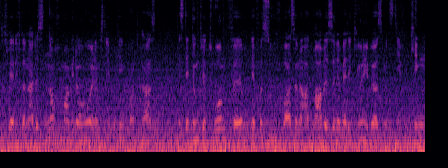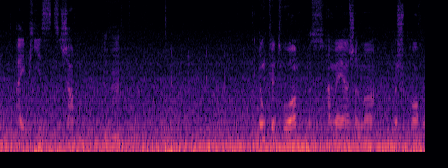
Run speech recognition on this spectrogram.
das werde ich dann alles nochmal wiederholen im Stephen King Podcast, dass der dunkle Turm-Film der Versuch war, so eine Art Marvel Cinematic Universe mit Stephen King IPs zu schaffen. Mhm. Der dunkle Turm, das haben wir ja schon mal besprochen,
